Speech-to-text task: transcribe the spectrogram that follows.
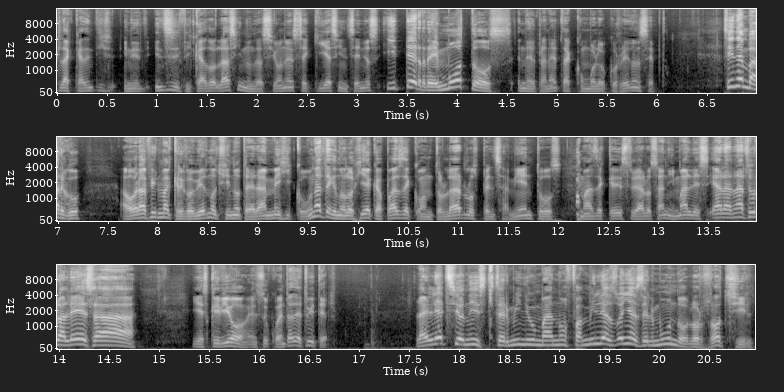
la que ha intensificado las inundaciones, sequías, incendios y terremotos en el planeta como le ocurrió en septiembre. Sin embargo, ahora afirma que el gobierno chino traerá a México una tecnología capaz de controlar los pensamientos, más de que destruir a los animales y a la naturaleza. Y escribió en su cuenta de Twitter: La eleccionista, exterminio humano, familias dueñas del mundo, los Rothschild.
